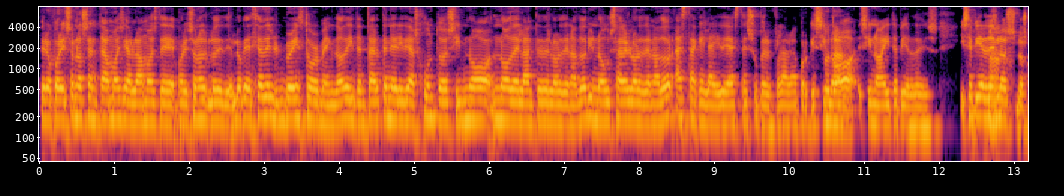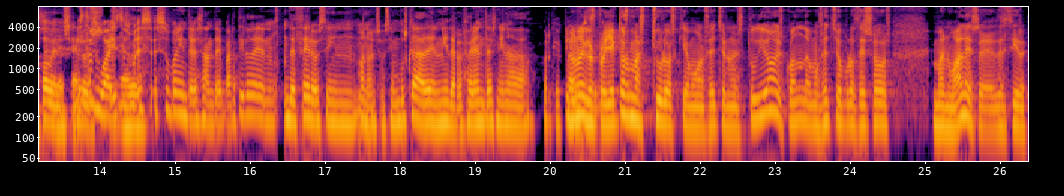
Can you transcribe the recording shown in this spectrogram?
pero por eso nos sentamos y hablamos de, por eso lo, lo, que decía del brainstorming, ¿no? De intentar tener ideas juntos y no, no delante del ordenador y no usar el ordenador hasta que la idea esté súper clara, porque si no, si no ahí te pierdes. Y se pierden los, los, jóvenes. ¿eh? Esto es guay, esto es súper interesante, partir de, de, cero, sin, bueno, eso, sin búsqueda de, ni de referentes ni nada. Porque, claro, no, no, y los proyectos más chulos que hemos hecho en el estudio es cuando hemos hecho procesos manuales, es decir,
